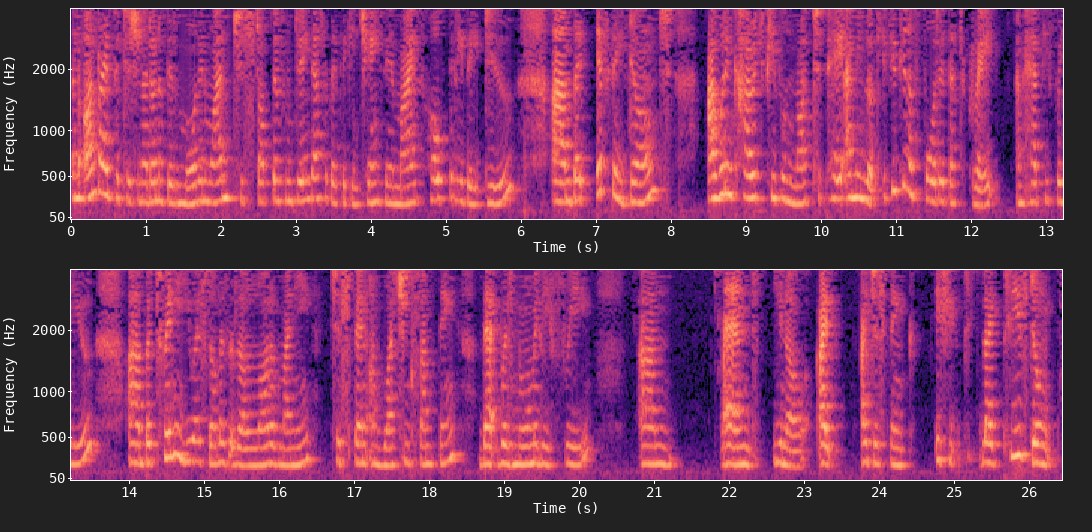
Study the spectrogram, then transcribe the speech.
an online petition, I don't know if there's more than one, to stop them from doing that so that they can change their minds. Hopefully they do. Um, but if they don't, I would encourage people not to pay. I mean, look, if you can afford it, that's great. I'm happy for you. Uh, but 20 US dollars is a lot of money to spend on watching something that was normally free. Um, and, you know, I, I just think if you like please don't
